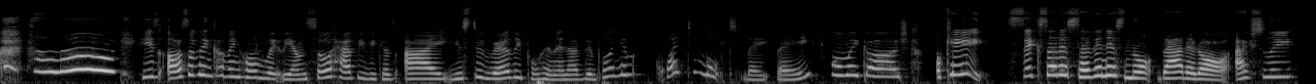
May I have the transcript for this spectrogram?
Hello! Also been coming home lately. I'm so happy because I used to rarely pull him and I've been pulling him quite a lot lately. Oh my gosh. Okay, Six out of seven is not bad at all. Actually,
